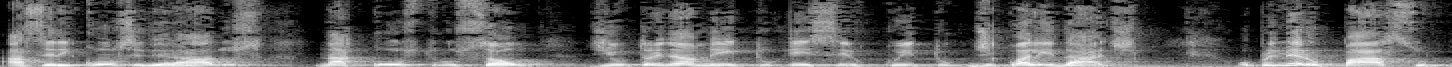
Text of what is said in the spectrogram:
a serem considerados na construção de um treinamento em circuito de qualidade. O primeiro passo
